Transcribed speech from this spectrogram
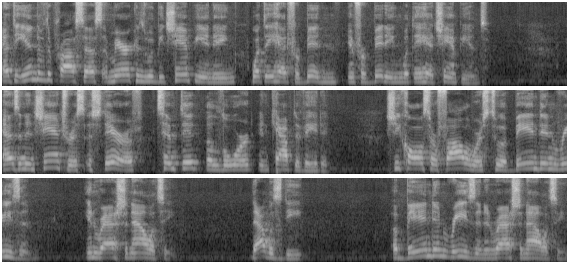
At the end of the process, Americans would be championing what they had forbidden and forbidding what they had championed. As an enchantress, Ashtoreth tempted, allured, and captivated. She calls her followers to abandon reason in rationality. That was deep. Abandon reason and rationality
